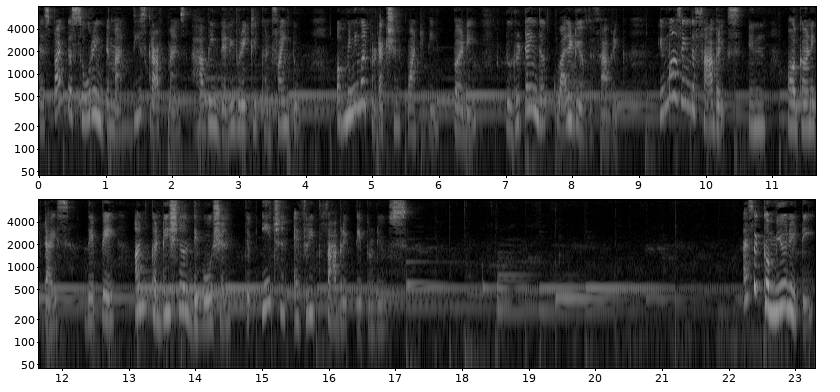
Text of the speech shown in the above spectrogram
Despite the soaring demand, these craftsmen have been deliberately confined to a minimal production quantity per day to retain the quality of the fabric. Immersing the fabrics in organic dyes, they pay unconditional devotion to each and every fabric they produce. As a community,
